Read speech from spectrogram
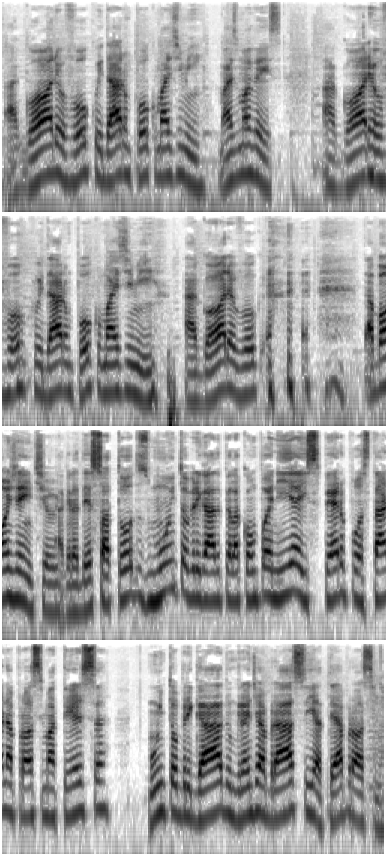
agora eu vou cuidar um pouco mais de mim. Mais uma vez, agora eu vou cuidar um pouco mais de mim. Agora eu vou. tá bom, gente? Eu agradeço a todos, muito obrigado pela companhia. Espero postar na próxima terça. Muito obrigado, um grande abraço e até a próxima.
